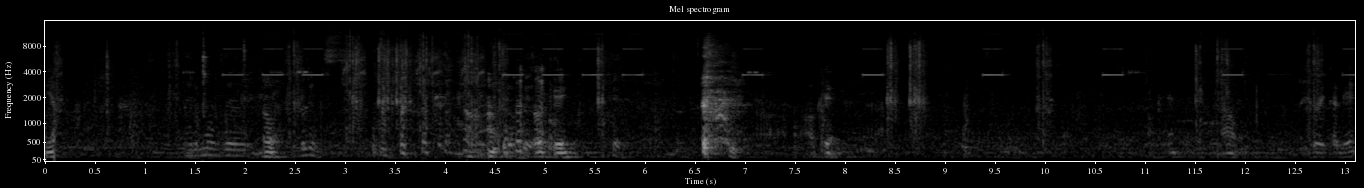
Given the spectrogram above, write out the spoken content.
here. remove the No. blinks. Okay. Okay. Okay, now, show it again.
